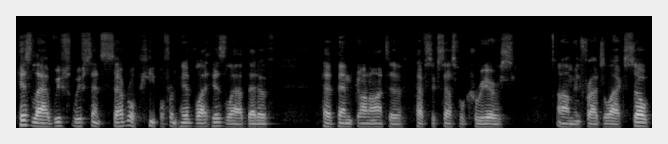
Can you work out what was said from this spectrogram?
His lab, we've we've sent several people from his, his lab that have have then gone on to have successful careers um, in Fragile X. So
